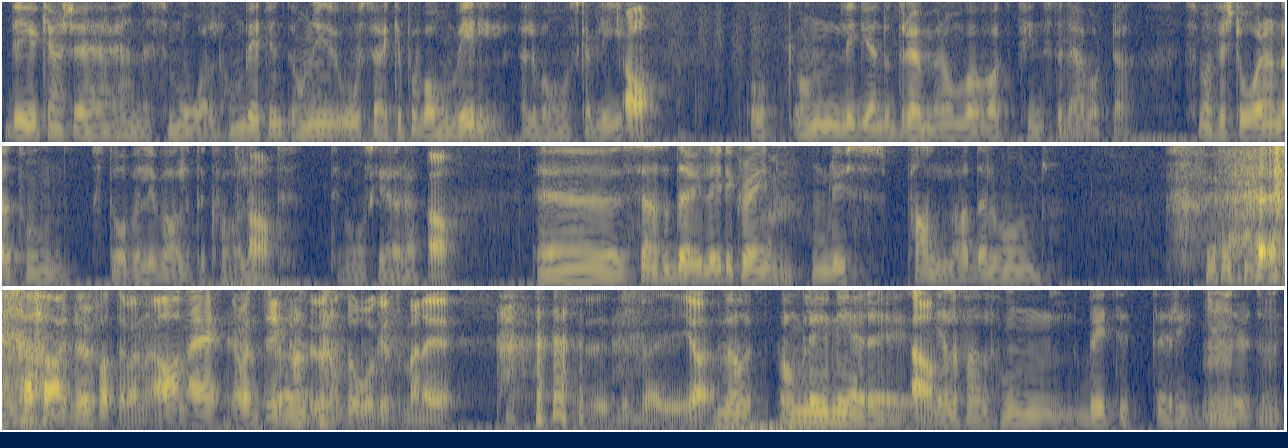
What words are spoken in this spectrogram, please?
det är ju kanske hennes mål. Hon vet ju inte, hon är ju osäker på vad hon vill eller vad hon ska bli. Ja. Och hon ligger ändå och drömmer om vad, vad finns det där mm. borta. Så man förstår ändå att hon står väl i valet och kvalet ja. Till vad hon ska göra. Ja. Eh, sen så dör ju Lady Crane. Mm. Hon blir pallad eller vad hon... ja, nu fattar jag Ja, nej. Jag vet inte riktigt hur hon dog men det... ja. Hon blev ju ner ja. i alla fall. Hon brutit ryggen mm, ser ut som. Mm.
